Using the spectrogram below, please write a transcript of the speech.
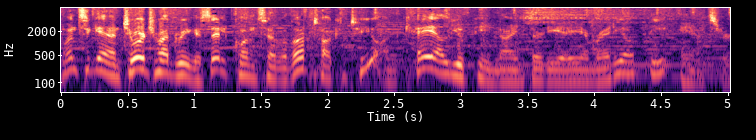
Once again, George Rodriguez, El Conservador, talking to you on KLUP 930 AM radio, The Answer.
